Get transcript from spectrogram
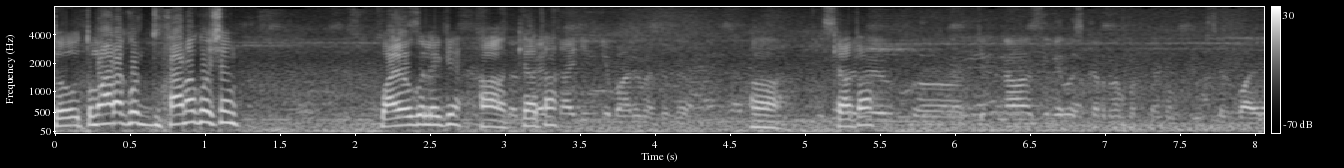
तो तुम्हारा कुछ था ना क्वेश्चन बायो को लेके? हाँ क्या था? हाँ क्या था? कितना सिलेबस करना पड़ता है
